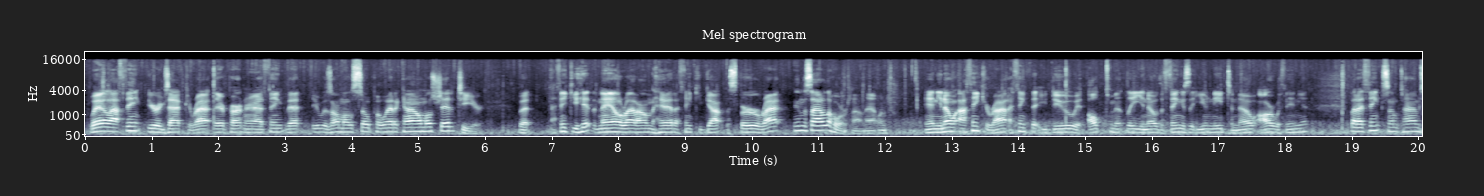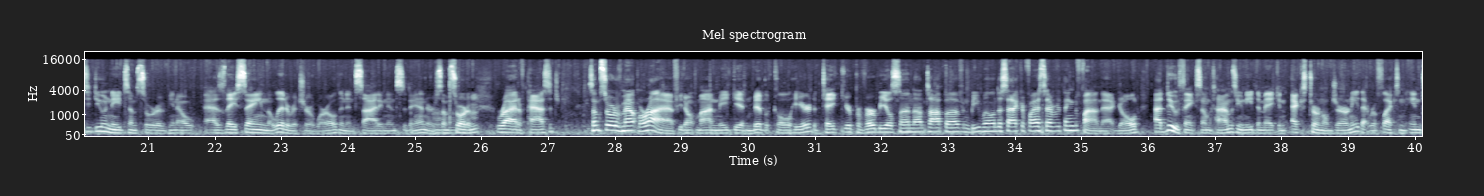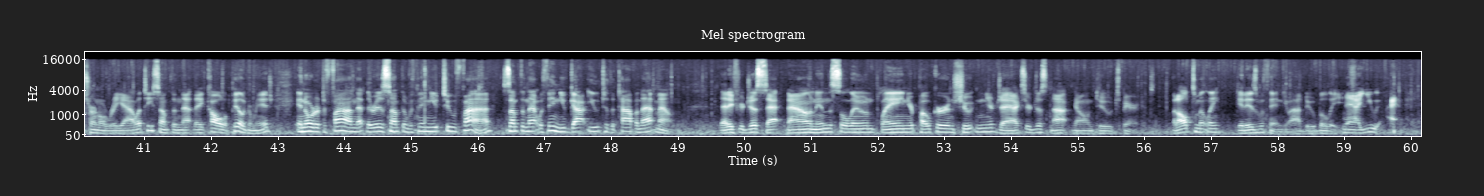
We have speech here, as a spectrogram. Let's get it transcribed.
Well, I think you're exactly right there, partner. I think that it was almost so poetic I almost shed a tear. But I think you hit the nail right on the head. I think you got the spur right in the side of the horse on that one. And you know, I think you're right. I think that you do. It ultimately, you know, the things that you need to know are within you. But I think sometimes you do need some sort of, you know, as they say in the literature world, an inciting incident or some sort of mm-hmm. rite of passage some sort of Mount Moriah, if you don't mind me getting biblical here, to take your proverbial son on top of and be willing to sacrifice everything to find that gold. I do think sometimes you need to make an external journey that reflects an internal reality, something that they call a pilgrimage, in order to find that there is something within you to find, something that within you got you to the top of that mountain that if you're just sat down in the saloon playing your poker and shooting your jacks, you're just not going to experience. But ultimately, it is within you, I do believe. Now you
